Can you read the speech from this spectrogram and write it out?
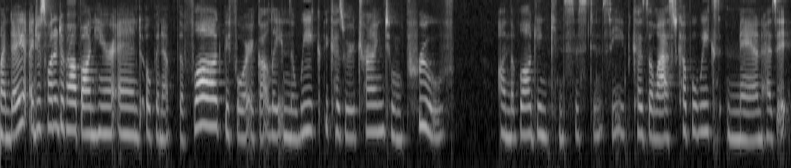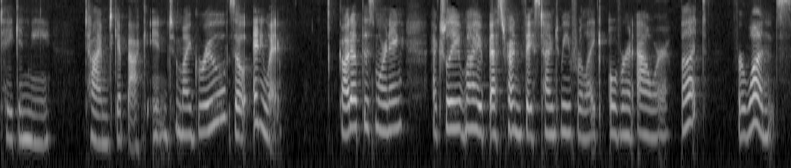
Monday. I just wanted to pop on here and open up the vlog before it got late in the week because we were trying to improve on the vlogging consistency because the last couple weeks, man, has it taken me time to get back into my groove. So anyway, got up this morning. Actually, my best friend FaceTimed me for like over an hour, but for once,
